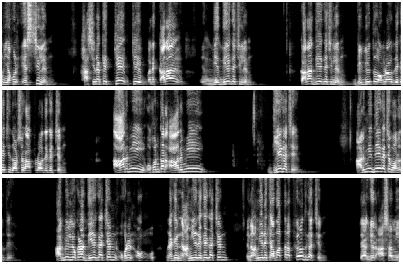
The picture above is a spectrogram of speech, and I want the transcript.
উনি যখন এসছিলেন, হাসিনাকে কে কে মানে কারা দিয়ে গেছিলেন? কারা দিয়ে গেছিলেন? ভিডিও তো আমরাও দেখেছি, দর্শক আপনারাও দেখেছেন। আর্মি ওখানকার আর্মি দিয়ে গেছে। আর্মি দিয়ে গেছে ভারতে। আর্মির লোকেরা দিয়ে গেছেন, ওখানে ওনাকে নামিয়ে রেখে গেছেন, নামিয়ে রেখে আবার তারা ফেরত গেছেন। তো একজন আসামি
